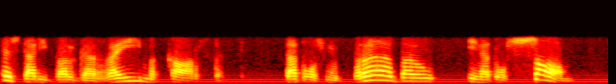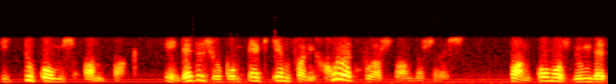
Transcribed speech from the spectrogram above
is dat die burgery mekaar vind. Dat ons moet brûe bou en dat ons saam die toekoms aanpak. En dit is hoekom ek een van die groot voorstanders is van kom ons noem dit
